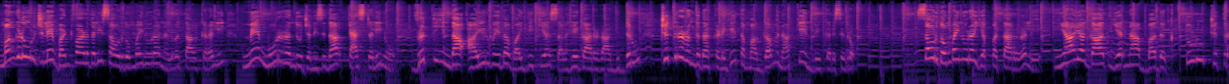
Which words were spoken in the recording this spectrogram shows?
ಮಂಗಳೂರು ಜಿಲ್ಲೆ ಬಂಟ್ವಾಳದಲ್ಲಿ ಸಾವಿರದ ಒಂಬೈನೂರ ನಲವತ್ನಾಲ್ಕರಲ್ಲಿ ಮೇ ಮೂರರಂದು ಜನಿಸಿದ ಕ್ಯಾಸ್ಟಲಿನೋ ವೃತ್ತಿಯಿಂದ ಆಯುರ್ವೇದ ವೈದ್ಯಕೀಯ ಸಲಹೆಗಾರರಾಗಿದ್ದರೂ ಚಿತ್ರರಂಗದ ಕಡೆಗೆ ತಮ್ಮ ಗಮನ ಕೇಂದ್ರೀಕರಿಸಿದರು. ಸಾವಿರದ ಒಂಬೈನೂರ ಎಪ್ಪತ್ತಾರರಲ್ಲಿ ನ್ಯಾಯಗಾದ್ ಎನ್ನ ಬದಕ್ ತುಳು ಚಿತ್ರ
